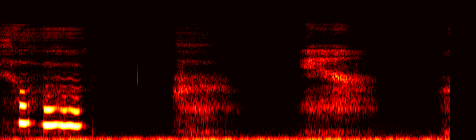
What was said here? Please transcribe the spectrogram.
ふふ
